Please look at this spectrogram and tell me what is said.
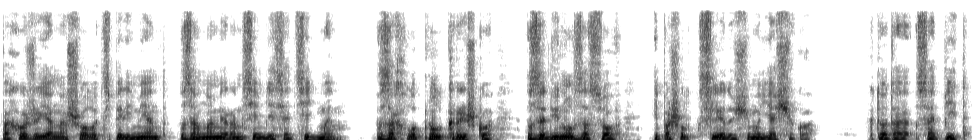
Похоже, я нашел эксперимент за номером 77 захлопнул крышку, задвинул засов и пошел к следующему ящику. Кто-то сопит.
